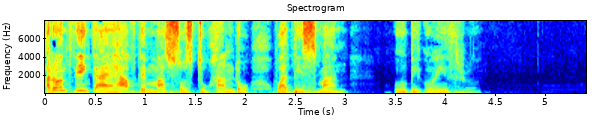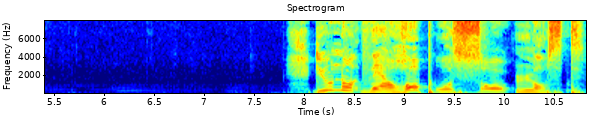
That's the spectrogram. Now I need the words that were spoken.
I don't think I have the muscles to handle what this man will be going through. Do you know their hope was so lost?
